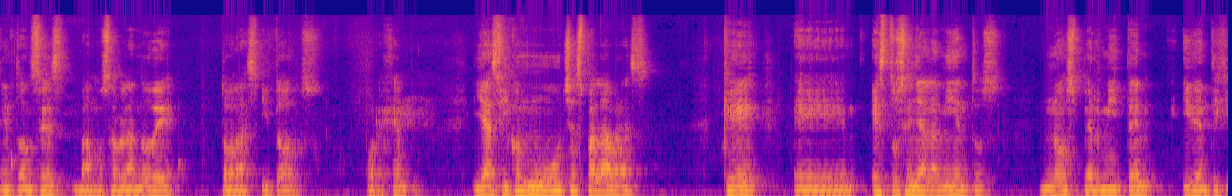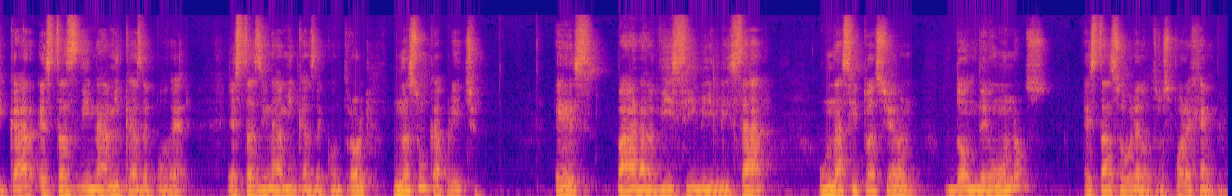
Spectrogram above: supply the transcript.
Entonces, vamos hablando de todas y todos, por ejemplo. Y así con muchas palabras que eh, estos señalamientos nos permiten identificar estas dinámicas de poder, estas dinámicas de control. No es un capricho, es para visibilizar una situación donde unos están sobre otros. Por ejemplo,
